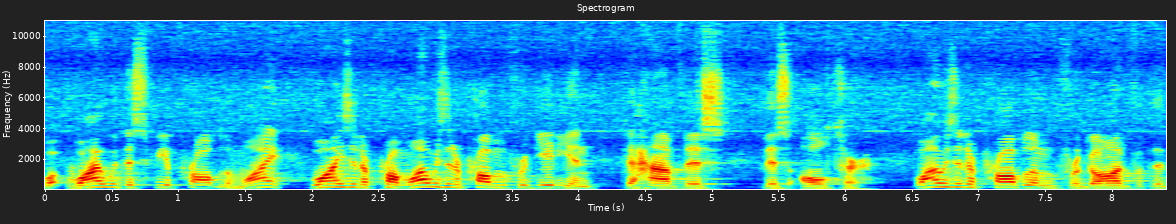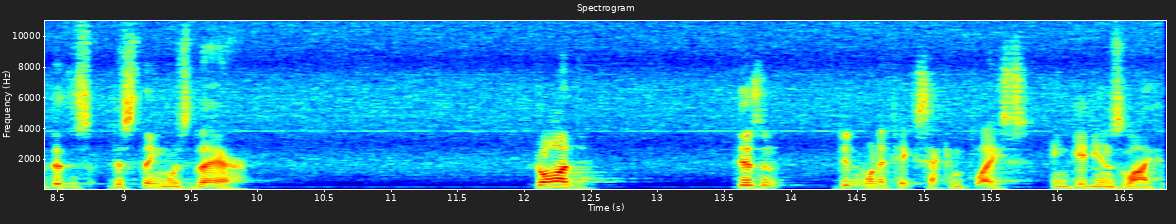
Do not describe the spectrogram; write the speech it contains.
Why would this be a problem? Why, why is it a problem? Why was it a problem for Gideon to have this, this altar? Why was it a problem for God that this, this thing was there? God doesn't, didn't want to take second place in Gideon's life.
